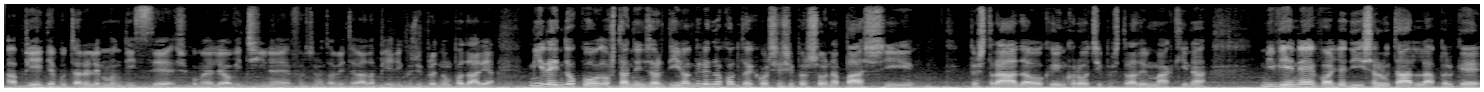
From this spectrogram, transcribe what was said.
a piedi a buttare le immondizie, siccome le ho vicine, fortunatamente vado a piedi così prendo un po' d'aria, mi rendo conto, o stando in giardino, mi rendo conto che qualsiasi persona passi per strada o che incroci per strada in macchina, mi viene voglia di salutarla perché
